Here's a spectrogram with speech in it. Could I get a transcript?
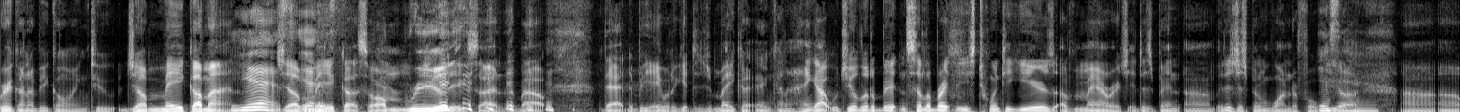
we're going to be going to Jamaica, man. Yes, yes. Jamaica. So I'm really excited about that to be able to get to Jamaica and kind of hang out with you a little bit and celebrate these 20 years of marriage. It has been, um, it has just been wonderful. Yes, we are, uh, uh,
